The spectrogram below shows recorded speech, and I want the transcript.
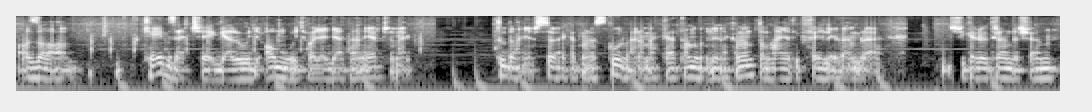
azzal a képzettséggel úgy amúgy, hogy egyáltalán értsenek tudományos szövegeket, mert ezt kurvára meg kell tanulni. Nekem nem tudom hányadik fél évemre sikerült rendesen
